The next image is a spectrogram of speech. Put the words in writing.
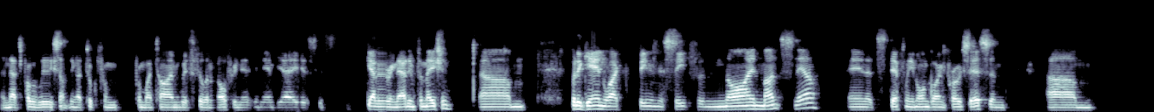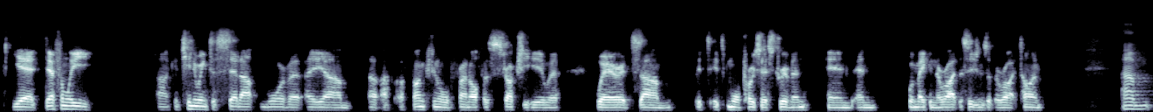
and that's probably something I took from from my time with Philadelphia in the, in the NBA is, is, gathering that information. Um, but again, like being in this seat for nine months now, and it's definitely an ongoing process. And um, yeah, definitely uh, continuing to set up more of a, a um, a, a, functional front office structure here where where it's um it's it's more process driven and and we're making the right decisions at the right time. Um,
